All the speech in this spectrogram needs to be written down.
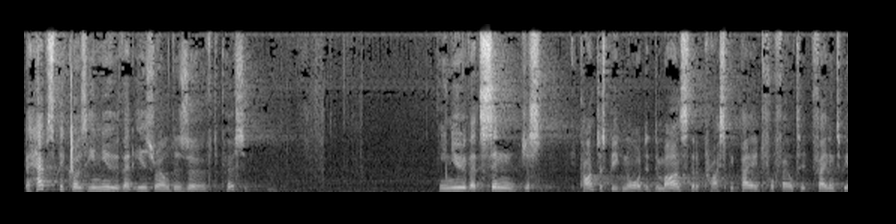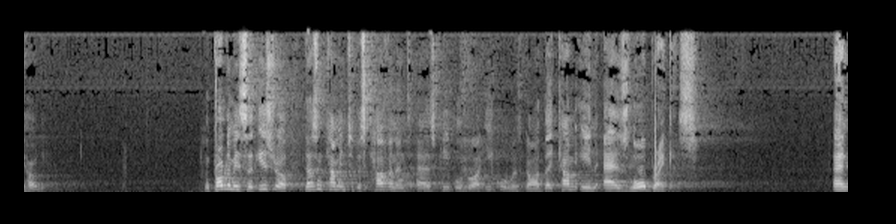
Perhaps because he knew that Israel deserved cursing. He knew that sin just can't just be ignored. It demands that a price be paid for to, failing to be holy. The problem is that Israel doesn't come into this covenant as people who are equal with God. They come in as lawbreakers. And,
